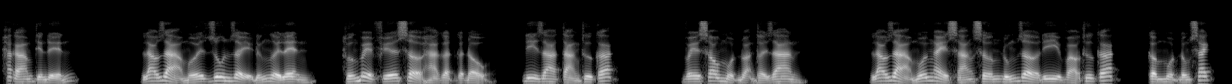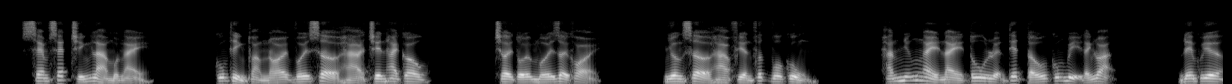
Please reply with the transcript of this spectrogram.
Hắc ám tiến đến. Lão giả mới run rẩy đứng người lên, hướng về phía sở hà gật gật đầu, đi ra tàng thư các. Về sau một đoạn thời gian, lão giả mỗi ngày sáng sớm đúng giờ đi vào thư các, cầm một đống sách, xem xét chính là một ngày. Cũng thỉnh thoảng nói với sở hà trên hai câu. Trời tối mới rời khỏi. Nhưng sở hà phiền phức vô cùng. Hắn những ngày này tu luyện tiết tấu cũng bị đánh loạn. Đêm khuya,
